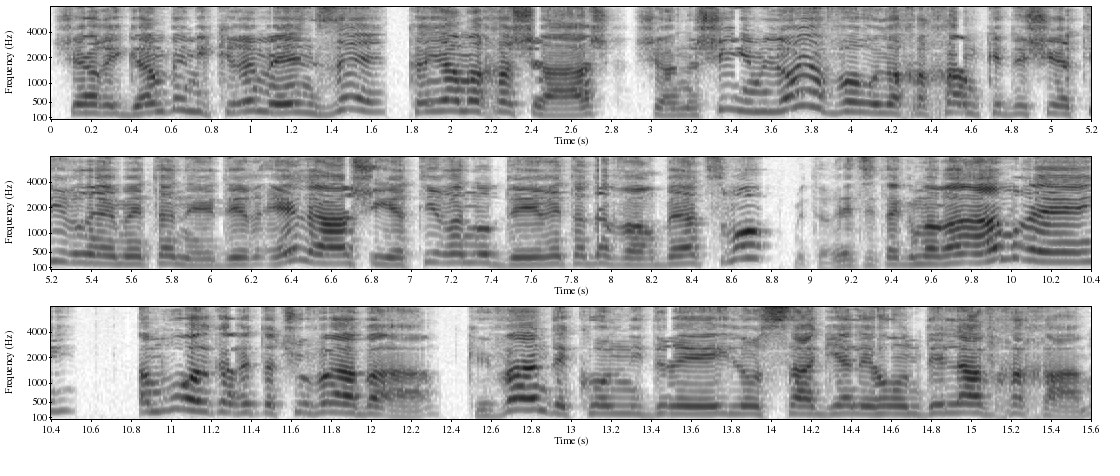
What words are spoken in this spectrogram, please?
שהרי גם במקרה מעין זה, קיים החשש שאנשים לא יבואו לחכם כדי שיתיר להם את הנדר, אלא שיתיר הנודר את הדבר בעצמו. מתרצת הגמרא אמרי, אמרו על כך את התשובה הבאה, כיוון דכל נדרי לא סגיה להון דלאו חכם,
